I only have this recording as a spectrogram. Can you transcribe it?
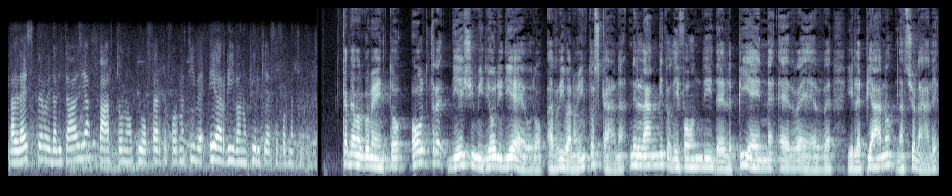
dall'estero e dall'Italia partono più offerte formative e arrivano più richieste formative. Cambiamo argomento. Oltre 10 milioni di euro arrivano in Toscana nell'ambito dei fondi del PNRR, il Piano Nazionale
